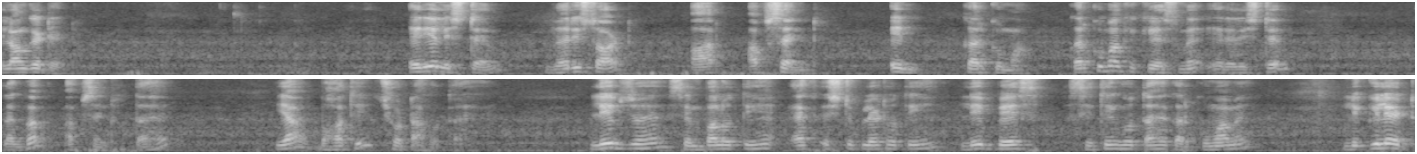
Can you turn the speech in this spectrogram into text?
elongated aerial stem very short or absent in Curcuma Curcuma के केस में एरियल स्टेम लगभग अपसेंट होता है या बहुत ही छोटा होता है लिप जो है सिंपल होती है एक्स स्टिपलेट होती है लिप बेस सीथिंग होता है करकुमा में ligulate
